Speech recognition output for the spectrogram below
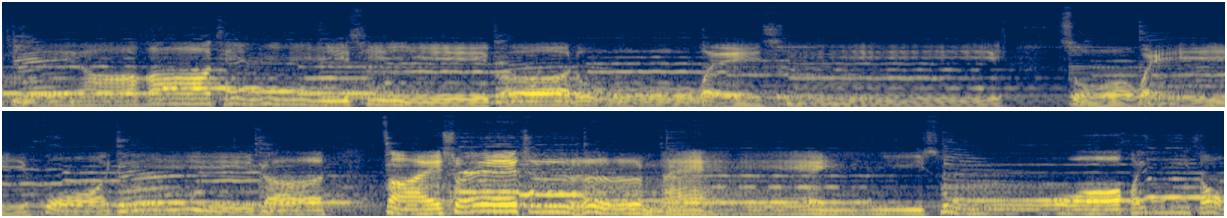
葭萋萋，白露为兮。所谓火一人。在水之湄所以送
